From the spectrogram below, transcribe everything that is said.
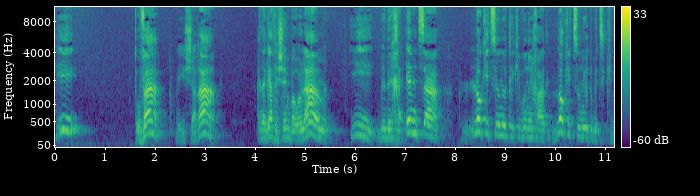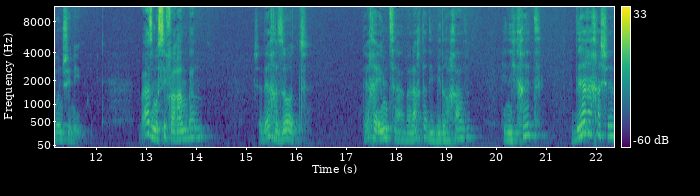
היא טובה וישרה. הנהגת השם בעולם היא בדרך האמצע, לא קיצוניות לכיוון אחד, לא קיצוניות בכיוון שני. ואז מוסיף הרמב"ם שהדרך הזאת דרך האמצע, והלכת בדרכיו, היא נקראת דרך השם.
